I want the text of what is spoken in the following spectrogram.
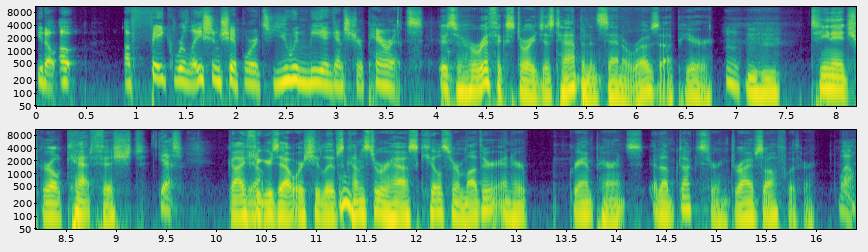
you know a a fake relationship where it's you and me against your parents. There's a horrific story just happened in Santa Rosa up here. Mm-hmm. Teenage girl catfished. Yes. Guy figures out where she lives, comes to her house, kills her mother and her grandparents, and abducts her and drives off with her. Wow.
